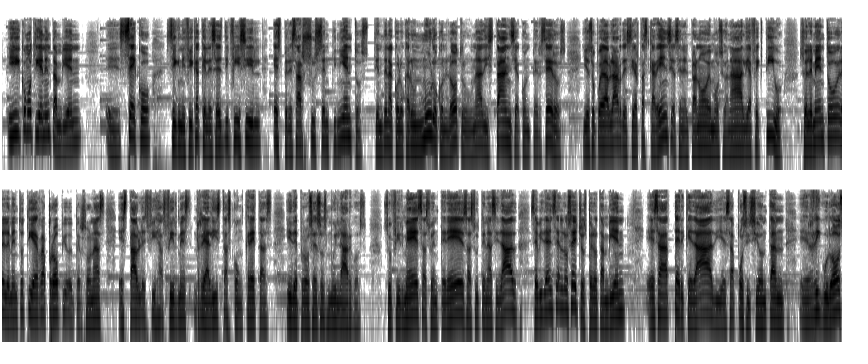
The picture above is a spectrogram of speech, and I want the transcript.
Y como tienen también eh, seco, significa que les es difícil expresar sus sentimientos, tienden a colocar un muro con el otro, una distancia con terceros, y eso puede hablar de ciertas carencias en el plano emocional y afectivo. Su elemento, el elemento tierra propio de personas estables, fijas, firmes, realistas, concretas y de procesos muy largos. Su firmeza, su entereza, su tenacidad se evidencia en los hechos, pero también esa terquedad y esa posición tan eh,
